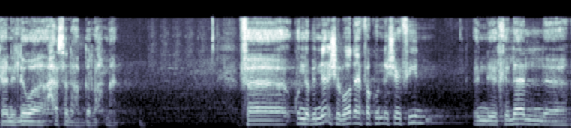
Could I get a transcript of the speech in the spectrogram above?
كان اللي هو حسن عبد الرحمن. فكنا بنناقش الوضع فكنا شايفين إن خلال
